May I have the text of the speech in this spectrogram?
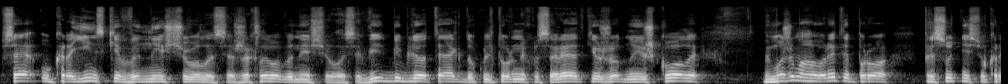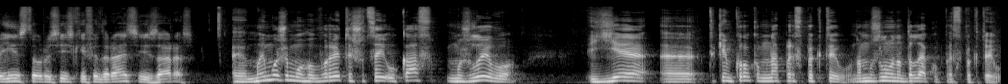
все українське винищувалося, жахливо винищувалося від бібліотек до культурних осередків, жодної школи. Ми можемо говорити про присутність українства в Російській Федерації зараз. Е, Ми можемо говорити, що цей указ, можливо, є е, таким кроком на перспективу, на можливо на далеку перспективу.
